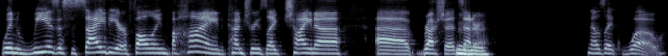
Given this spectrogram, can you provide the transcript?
when we as a society are falling behind countries like China, uh, Russia, etc. Mm-hmm. And I was like, whoa,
